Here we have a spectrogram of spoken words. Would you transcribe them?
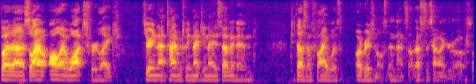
But uh, so I all I watched for like during that time between 1997 and 2005 was originals, and that's all. That's just how I grew up. So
